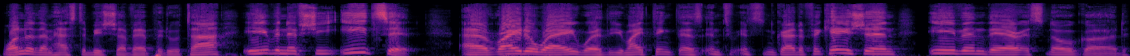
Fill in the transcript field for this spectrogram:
one of them has to be shaveh peruta, even if she eats it uh, right away, where you might think there's instant gratification, even there it's no good.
